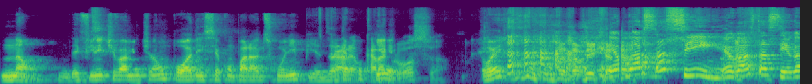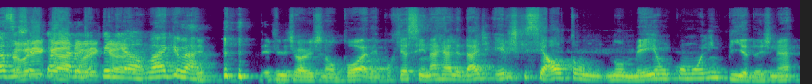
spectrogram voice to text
Não, definitivamente não podem ser comparados com Olimpíadas. Cara, até porque... cara grosso. Oi? eu gosto assim, eu gosto assim, eu gosto de cara de opinião. Vai que vai. Definitivamente não podem, porque assim, na realidade, eles que se autonomeiam como Olimpíadas, né?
